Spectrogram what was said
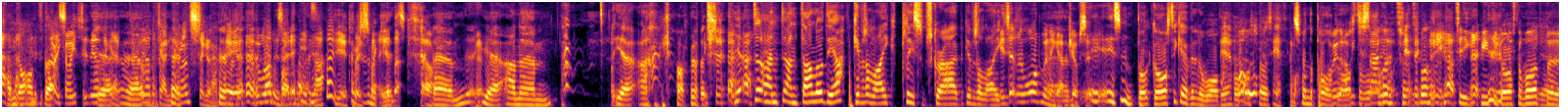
I'm not on Sorry, so we did the other Yeah, again. um, the other again. You're on Instagram. Yeah, what is it? Yeah, Pictures of my kids. isn't it? Oh. Um, yeah, and um, yeah, I can't remember. yeah, and, and download the app. Give us a like. Please subscribe. Give us a like. Is it an award-winning app, um, Joseph? It isn't, but Gorsty gave it an award Yeah. before. Well, so it's won the Paul Are we- are we Gorst Award. It's one PT, PT Gorst Award for,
